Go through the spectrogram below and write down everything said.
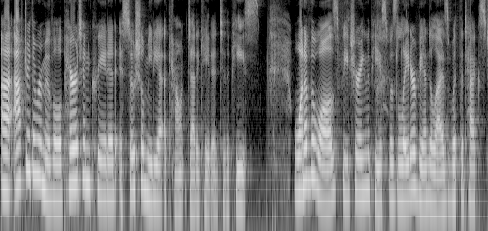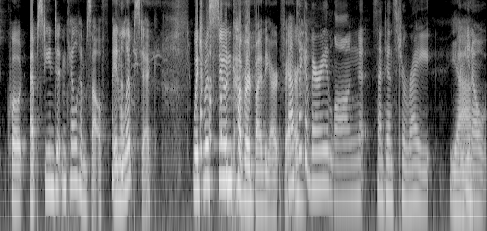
Uh, after the removal, Perrotin created a social media account dedicated to the piece. One of the walls featuring the piece was later vandalized with the text, quote, Epstein didn't kill himself in lipstick, which was soon covered by the art fair. That's like a very long sentence to write. Yeah. You know,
